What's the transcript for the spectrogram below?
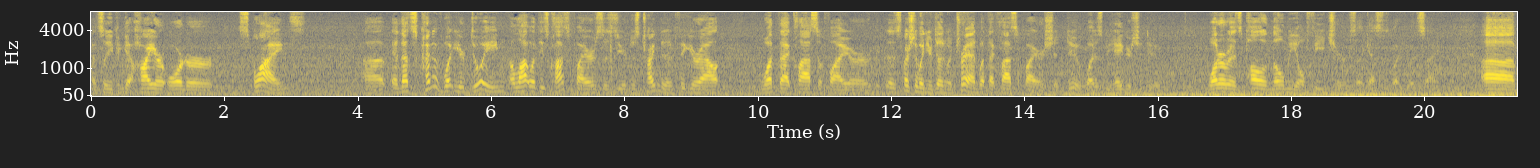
and so you can get higher order splines. Uh, and that's kind of what you're doing a lot with these classifiers is you're just trying to figure out what that classifier, especially when you're dealing with trend, what that classifier should do, what its behavior should do, what are its polynomial features, I guess is what you would say. Um,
